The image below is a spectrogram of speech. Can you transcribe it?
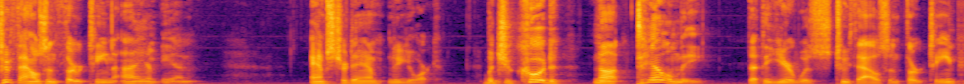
2013, I am in Amsterdam, New York. But you could not tell me that the year was 2013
